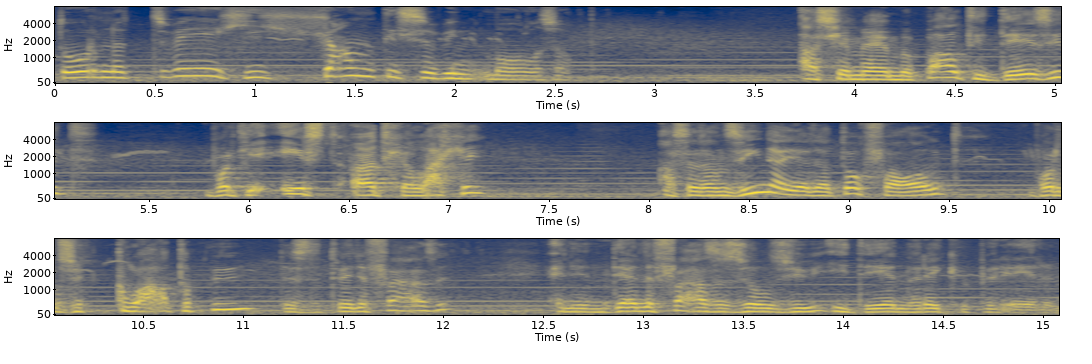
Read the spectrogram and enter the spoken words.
tornen twee gigantische windmolens op. Als je met een bepaald idee zit, word je eerst uitgelachen. Als ze dan zien dat je dat toch fout, worden ze kwaad op u. Dat is de tweede fase. En in de derde fase zullen ze uw ideeën recupereren.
